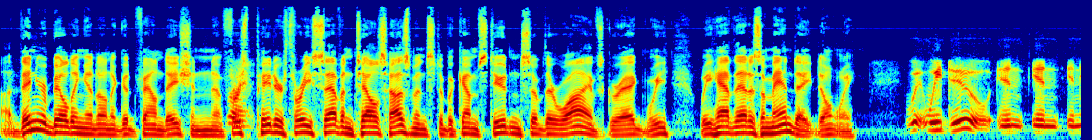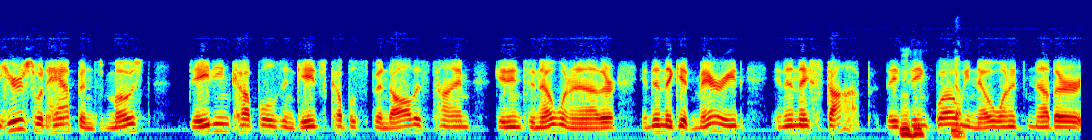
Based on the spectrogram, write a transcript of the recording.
uh, then you're building it on a good foundation. Uh, First Peter three seven tells husbands to become students of their wives. Greg, we we have that as a mandate, don't we? We, we do, and, and and here's what happens: most dating couples, engaged couples, spend all this time getting to know one another, and then they get married, and then they stop. They think, well, Yeah. we know one another,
